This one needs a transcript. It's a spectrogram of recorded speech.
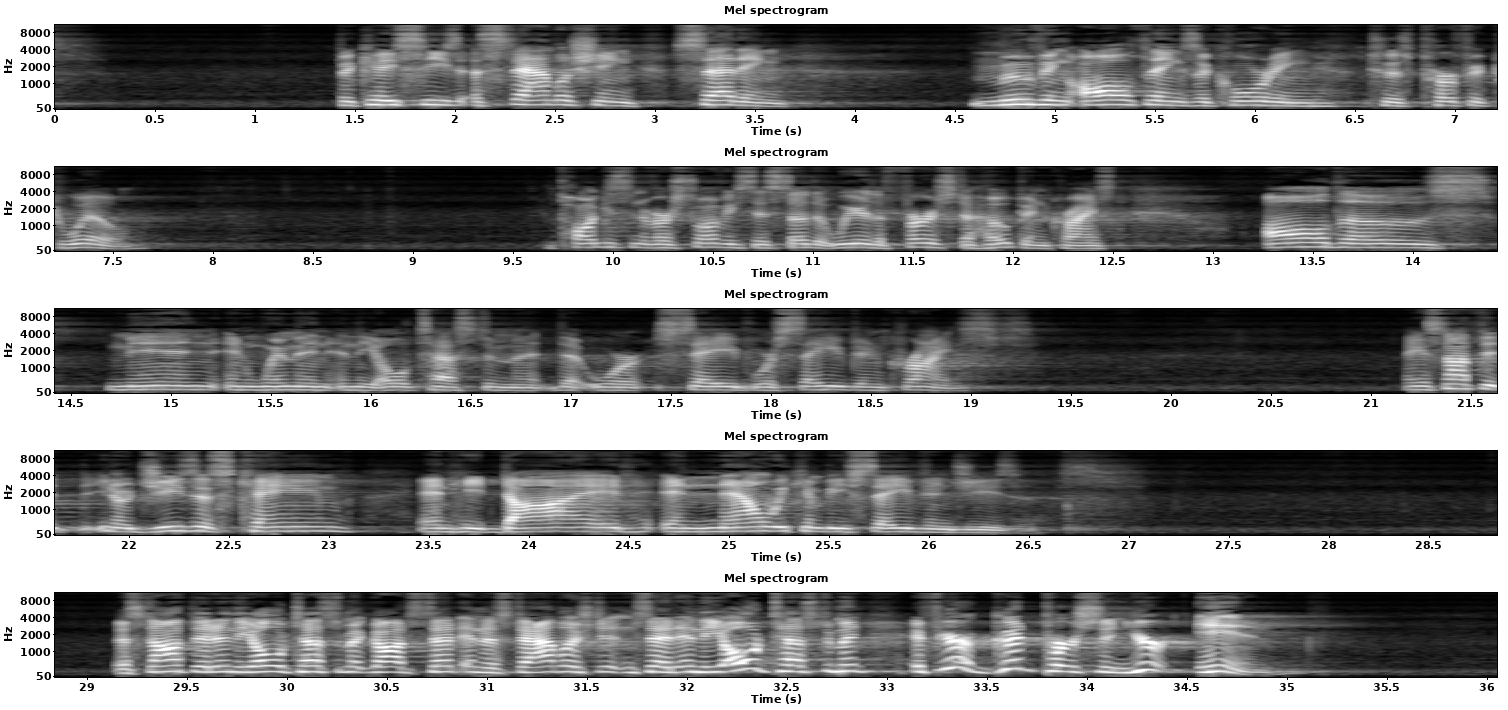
Because He's establishing, setting, moving all things according to His perfect will. Paul gets into verse 12, he says, So that we are the first to hope in Christ. All those men and women in the Old Testament that were saved were saved in Christ. It's not that, you know, Jesus came and he died and now we can be saved in Jesus. It's not that in the Old Testament God set and established it and said, in the Old Testament, if you're a good person, you're in.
